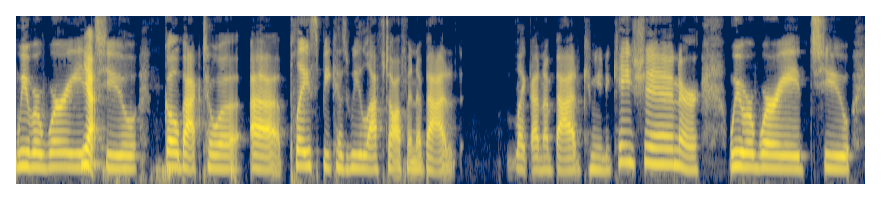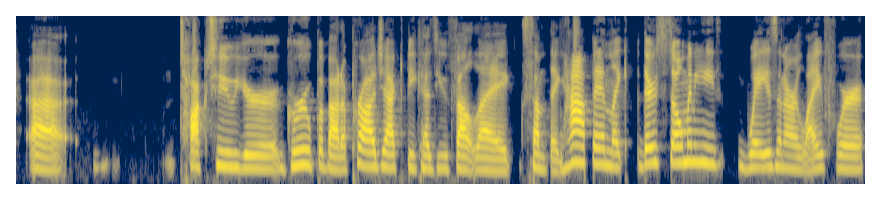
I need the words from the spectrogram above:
we were worried Yeah. to go back to a, a place because we left off in a bad like on a bad communication or we were worried to uh talk to your group about a project because you felt like something happened. Like there's so many ways in our life where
